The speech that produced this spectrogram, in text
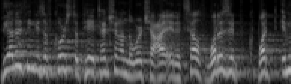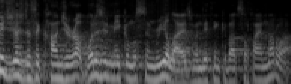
The other thing is, of course, to pay attention on the word sha'air itself. What is it? What image does, does it conjure up? What does it make a Muslim realize when they think about Safa and Marwa?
